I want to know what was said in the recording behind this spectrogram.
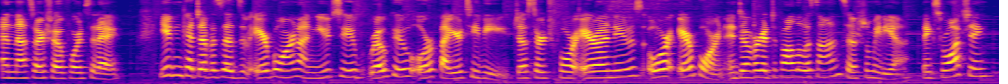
And that's our show for today. You can catch episodes of Airborne on YouTube, Roku, or Fire TV. Just search for Aero News or Airborne, and don't forget to follow us on social media. Thanks for watching!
